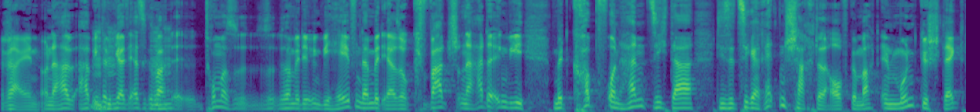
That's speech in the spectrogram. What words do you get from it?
rein. Und da habe hab ich natürlich mhm. als erstes gefragt, mhm. äh, Thomas, sollen wir dir irgendwie helfen damit? Er so, Quatsch. Und da hat er irgendwie mit Kopf und Hand sich da diese Zigarettenschachtel aufgemacht, in den Mund gesteckt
